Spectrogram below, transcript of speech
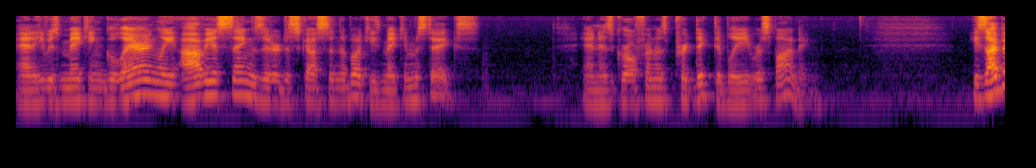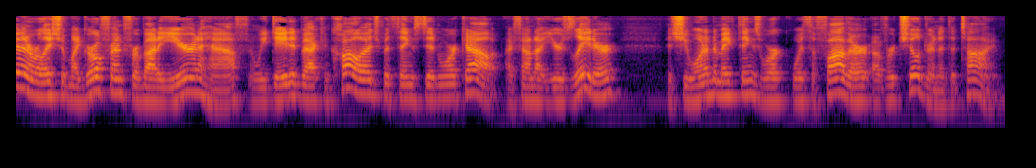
And he was making glaringly obvious things that are discussed in the book. He's making mistakes. And his girlfriend was predictably responding. He's, I've been in a relationship with my girlfriend for about a year and a half, and we dated back in college, but things didn't work out. I found out years later that she wanted to make things work with the father of her children at the time.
